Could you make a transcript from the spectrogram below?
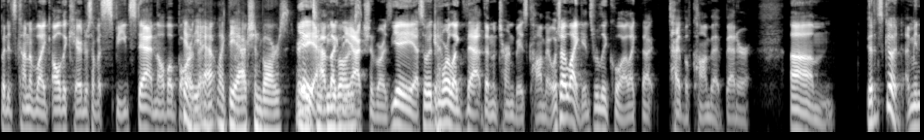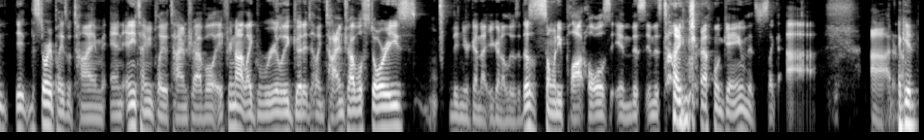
but it's kind of like all the characters have a speed stat and all the bar. Yeah, the, a- like the action bars. yeah, yeah, have like bars. the action bars. Yeah, yeah, yeah. So it's Yeah. more like that than a turn-based combat, which I like. It's really cool. I like that type of combat better. Um, but it's good. I mean, it, the story plays with time, and anytime you play with time travel, if you're not like really good at telling time travel stories, then you're gonna you're gonna lose it. There's so many plot holes in this in this time travel game that's just like ah, ah I don't I know. get.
